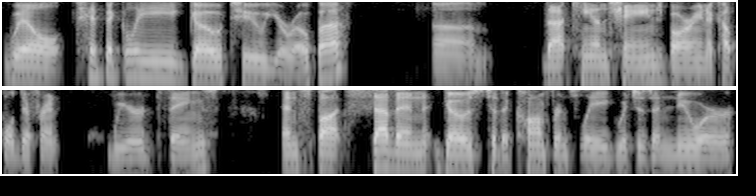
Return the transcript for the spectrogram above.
will typically go to Europa. Um, that can change, barring a couple different weird things. And spot seven goes to the Conference League, which is a newer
